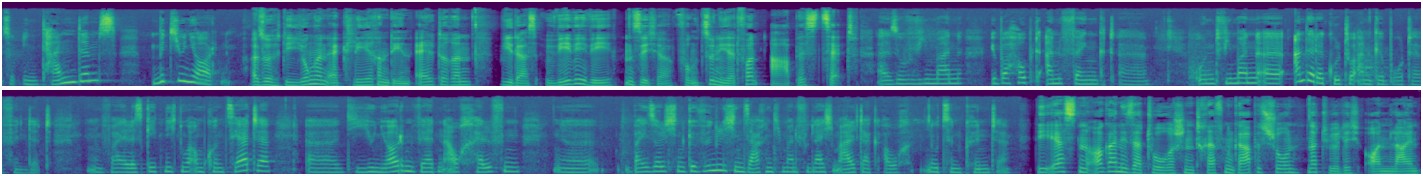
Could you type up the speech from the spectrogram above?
so in Tandems mit Junioren. Also die Jungen erklären den Älteren, wie das WWW sicher funktioniert von A bis Z. Also wie man überhaupt anfängt äh, und wie man äh, andere Kulturangebote findet. Weil es geht nicht nur um Konzerte, äh, die Junioren werden auch helfen äh, bei solchen gewöhnlichen Sachen, die man vielleicht im Alltag auch nutzen könnte. Die ersten organisatorischen Treffen gab es schon, natürlich online,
